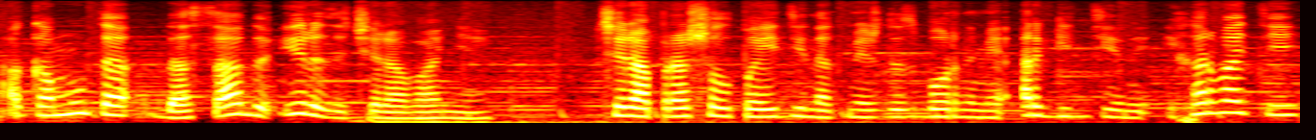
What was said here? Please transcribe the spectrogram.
а кому-то досаду и разочарование. Вчера прошел поединок между сборными Аргентины и Хорватии,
